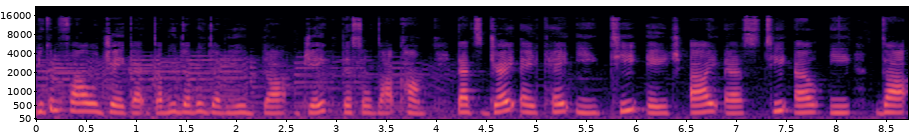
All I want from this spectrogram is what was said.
You can follow Jake at www.jakethistle.com. That's J A K E T H I S T L E dot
